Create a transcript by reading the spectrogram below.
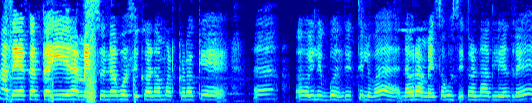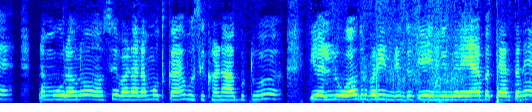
ಅದೇ ಯಾಕಂತ ಈ ರಮೇಶನ ವಸೀಕರಣ ಮಾಡ್ಕೊಳಕ್ಕೆ ಇಲ್ಲಿಗೆ ಬಂದಿತ್ತಿಲ್ವ? ನಾವು ರಮೇಶ ವಸೀಕರಣ ಆಗ್ಲಿ ಅಂದ್ರೆ ನಮ್ಮ ಊರವನು ಶಿವಣ್ಣನ ಮುತ್ಕ ವಸೀಕರಣ ಆಗ್ಬಿಟ್ಟು ಎಲ್ಲೂ ಹೋದ್ರು ಬರೀ ಹಿಂದಿಂದಕ್ಕೆ ಹಿಂದಿಂದನೇ ಬತ್ತೆ ಅಂತಾನೆ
